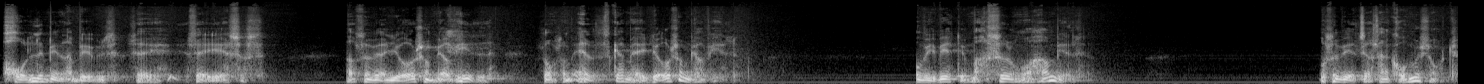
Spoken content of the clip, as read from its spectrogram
Håller mina bud, säger, säger Jesus. Alltså jag gör som jag vill. De som älskar mig gör som jag vill. Och vi vet ju massor om vad han vill. Och så vet jag att han kommer snart.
